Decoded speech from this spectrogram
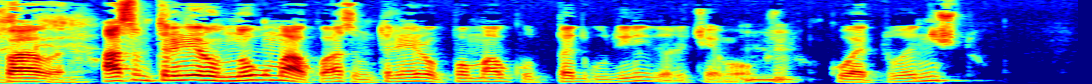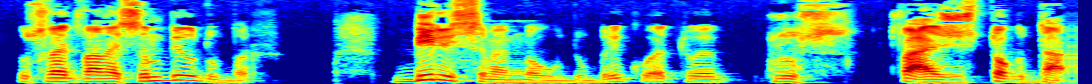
Това, е- аз съм тренирал много малко. Аз съм тренирал по-малко от 5 години, да речем, общо, mm-hmm. което е нищо. Освен това не съм бил добър. Били са ме много добри, което е плюс. Това е жесток дар.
